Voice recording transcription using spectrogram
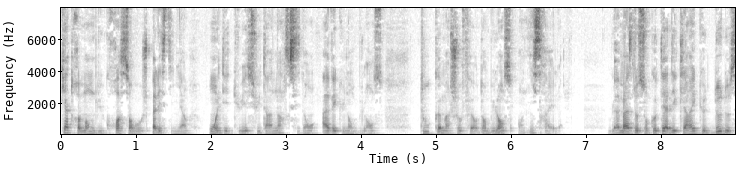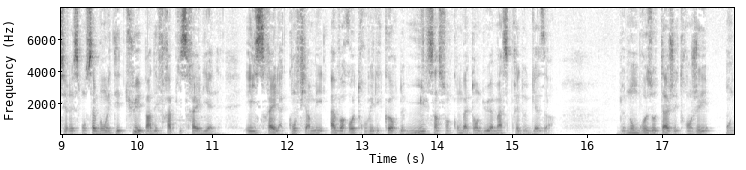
quatre membres du Croissant Rouge palestinien ont été tués suite à un incident avec une ambulance, tout comme un chauffeur d'ambulance en Israël. Le Hamas, de son côté, a déclaré que deux de ses responsables ont été tués par des frappes israéliennes, et Israël a confirmé avoir retrouvé les corps de 1500 combattants du Hamas près de Gaza. De nombreux otages étrangers ont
